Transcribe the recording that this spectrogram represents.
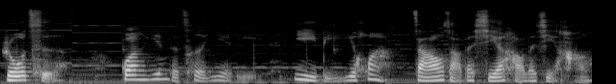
如此，光阴的册页里，一笔一画，早早的写好了几行。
